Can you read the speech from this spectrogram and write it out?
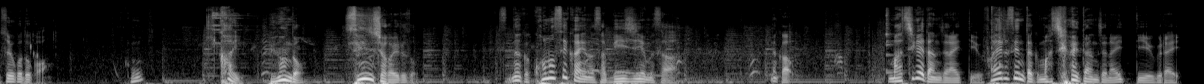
そういうことか。機械？え、なんだ？戦車がいるぞ。なんかこの世界のさ、BGM さ、なんか、間違えたんじゃないっていう、ファイル選択間違えたんじゃないっていうぐらい、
